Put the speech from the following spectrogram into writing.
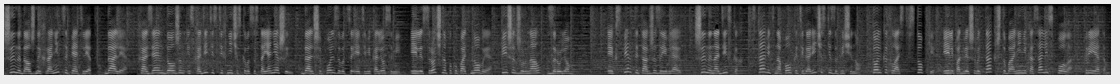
шины должны храниться 5 лет. Далее, Хозяин должен исходить из технического состояния шин, дальше пользоваться этими колесами, или срочно покупать новые, пишет журнал «За рулем». Эксперты также заявляют, шины на дисках, ставить на пол категорически запрещено, только класть в стопки, или подвешивать так, чтобы они не касались пола. При этом,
